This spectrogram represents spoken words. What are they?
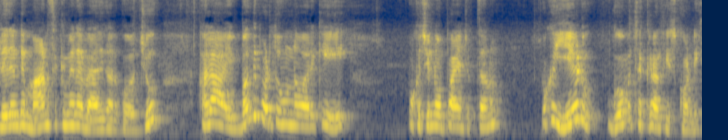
లేదంటే మానసికమైన వ్యాధిగా అనుకోవచ్చు. అలా ఇబ్బంది పడుతూ ఉన్న వారికి ఒక చిన్న ఉపాయం చెప్తాను. ఒక ఏడు గోమ చక్రాలు తీసుకోండి.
